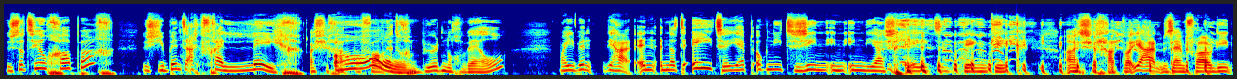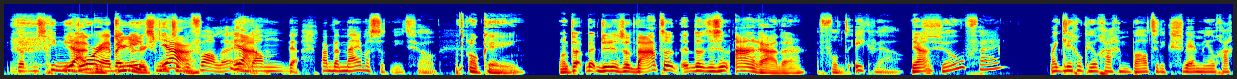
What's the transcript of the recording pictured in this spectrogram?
Dus dat is heel grappig. Dus je bent eigenlijk vrij leeg als je gaat Oh. bevallen. Het gebeurt nog wel. Maar je bent, ja, en, en dat eten, je hebt ook niet zin in India's eten, denk ik. Als je gaat, ja, er zijn vrouwen die dat misschien niet Ja, doorhebben en ineens moeten bevallen. Ja. En dan. Maar bij mij was dat niet zo. Oké. Want dat, dus dat water, dat is een aanrader. Vond ik wel. Ja? Zo fijn. Maar ik lig ook heel graag in bad en ik zwem heel graag.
